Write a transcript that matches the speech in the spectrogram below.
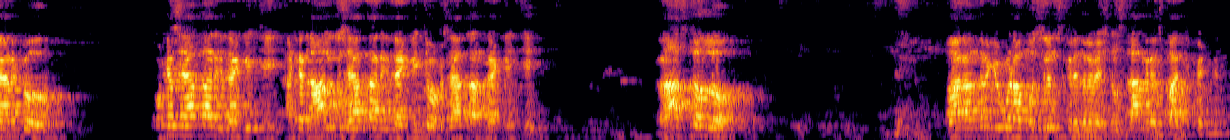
మేరకు ఒక శాతానికి తగ్గించి అంటే నాలుగు శాతానికి తగ్గించి ఒక శాతానికి తగ్గించి రాష్ట్రంలో వారందరికీ కూడా ముస్లింస్కి రిజర్వేషన్స్ కాంగ్రెస్ పార్టీ పెట్టింది.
